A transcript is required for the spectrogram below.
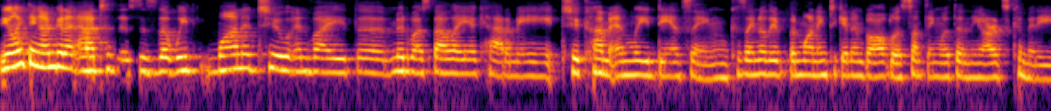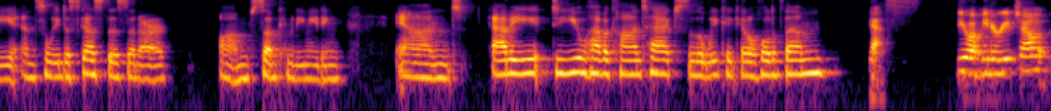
the only thing I'm gonna add to this is that we wanted to invite the Midwest Ballet Academy to come and lead dancing, because I know they've been wanting to get involved with something within the Arts Committee, and so we discussed this at our um subcommittee meeting. And Abby, do you have a contact so that we could get a hold of them? yes. Do you want me to reach out?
